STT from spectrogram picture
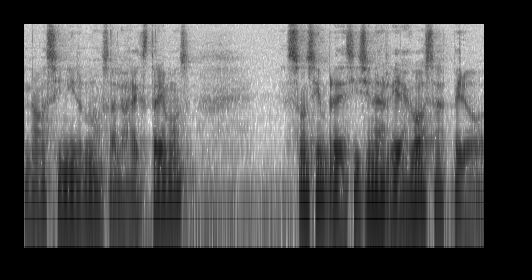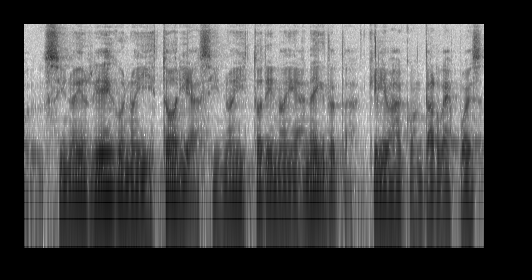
no, sin irnos a los extremos, son siempre decisiones riesgosas, pero si no hay riesgo no hay historia, si no hay historia no hay anécdota. ¿Qué le vas a contar después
